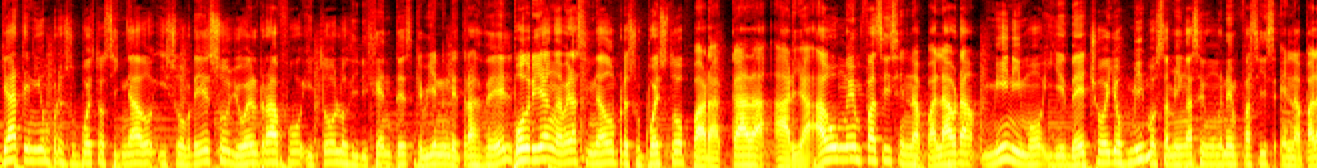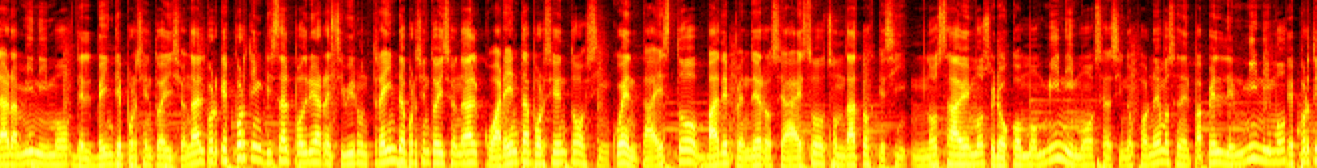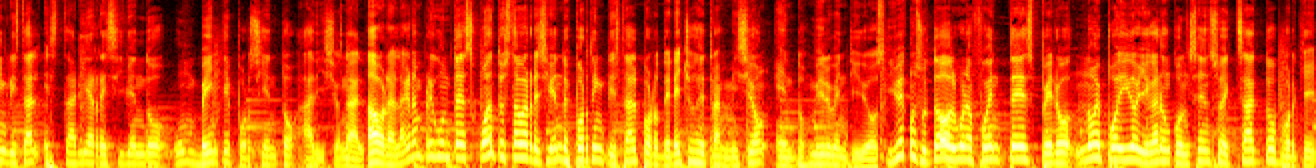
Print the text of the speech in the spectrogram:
ya tenía un presupuesto asignado y sobre eso Joel Rafo y todos los dirigentes que vienen detrás de él podrían haber asignado un presupuesto para cada área. Hago un énfasis en la palabra mínimo y de hecho ellos mismos también hacen un énfasis en la palabra mínimo del 20% adicional porque Sporting Cristal podría recibir un 30% adicional, 40% o 50%. Esto va a depender, o sea, esos son datos que sí no sabemos, pero como mínimo, o sea, si nos ponemos en el papel del mínimo, Sporting Cristal estaría recibiendo un 20% adicional. Ahora, la gran pregunta es cuánto estaba recibiendo Sporting Cristal por derechos de transmisión en 2022. Y yo he consultado algunas fuentes, pero no he podido llegar a un consenso exacto porque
